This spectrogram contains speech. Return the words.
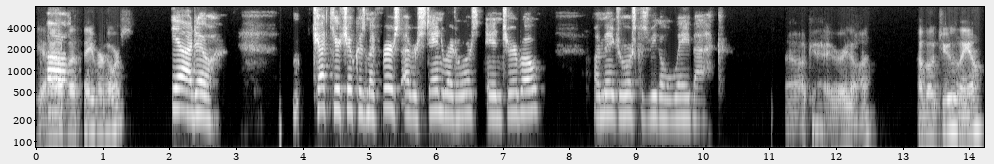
Do you Uh, have a favorite horse? Yeah, I do. Check your chip because my first ever standard horse and Turbo, my manager horse because we go way back. Okay, right on. How about you, Liam?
